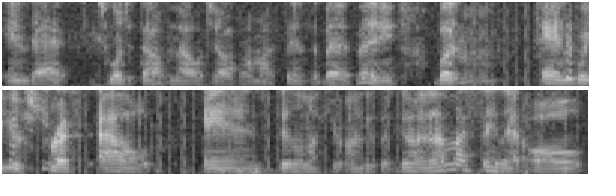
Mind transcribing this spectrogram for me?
in that two hundred thousand dollar job? I'm not saying it's a bad thing, but and where you're stressed out and feeling like you're under the gun. And I'm not saying that all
